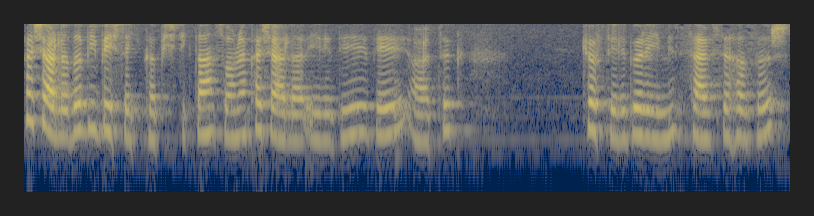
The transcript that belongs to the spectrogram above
Kaşarla da bir 5 dakika piştikten sonra kaşarlar eridi ve artık köfteli böreğimiz servise hazır.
